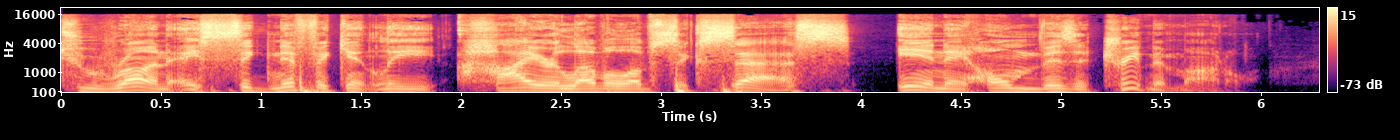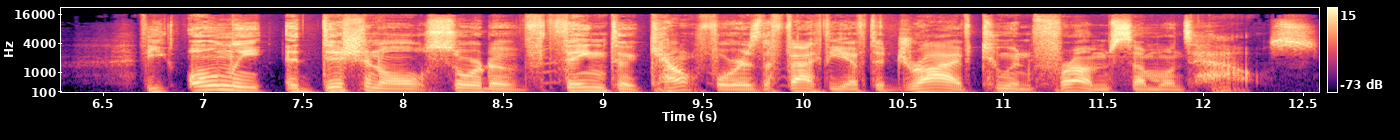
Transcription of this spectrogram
to run a significantly higher level of success in a home visit treatment model. The only additional sort of thing to account for is the fact that you have to drive to and from someone's house.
